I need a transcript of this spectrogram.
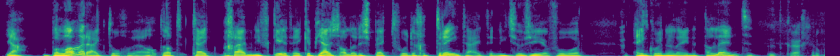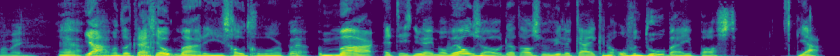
ja, belangrijk toch wel. Dat, kijk, begrijp me niet verkeerd. Hè? Ik heb juist alle respect voor de getraindheid en niet zozeer voor enkel en alleen het talent. Dit krijg je ook maar mee. Ja. Ja, want dan krijg je ook maar in je schoot geworpen. Ja. Maar het is nu eenmaal wel zo dat als we willen kijken naar of een doel bij je past, ja,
